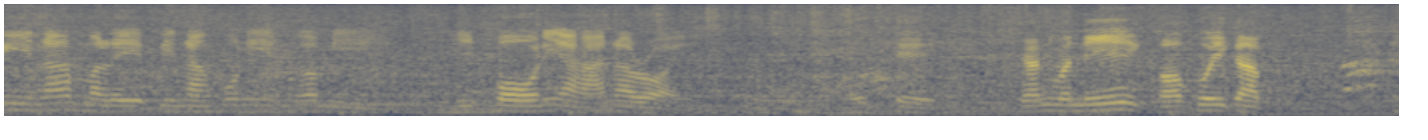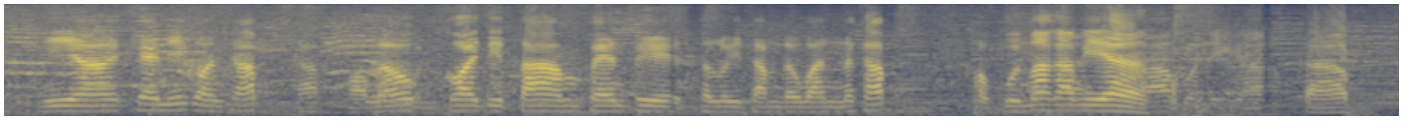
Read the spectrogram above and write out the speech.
มีนะมาเลยปีนังพวกนี้มันก็มีอีโปนี่อาหารอร่อย โอเค งั้นวันนี้ขอคุยกับเฮียแค่นี้ก่อนครับ ครับขอบพระแล้วคุณคอยติดตามแฟนเพจตะลุยตามตะวันนะครับ ขอบคุณมากครับเฮีย ครับสวัสดีครับ ครับ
